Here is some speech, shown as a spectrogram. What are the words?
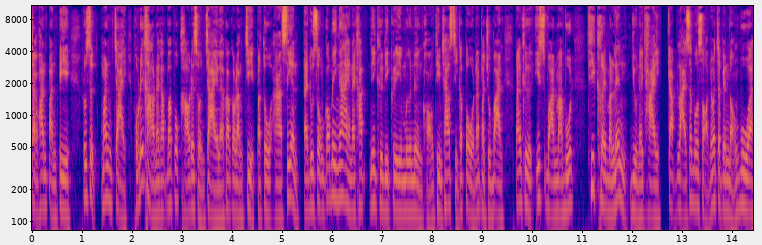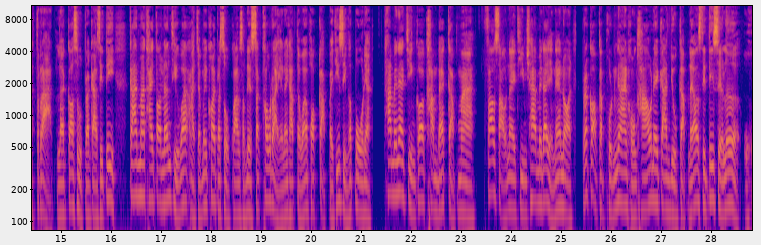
จากรพันปั่นปี รู้สึกมั่นใจ ผมได้ข่าวนะครับว่าพวกเขาได้สนใจแล้วก็กำลังจีบประตูอาเซียน แต่ดูทรงก็ไม่ง่ายนะครับ นี่คือดีกรีมือหนึ่งของทีมชาติสิงคโปร์ณปัจจุบัน นั่นคืออิสวานมาบุตที่เคยมาเล่นอยู่ในไทย กับหลายสโมสรไม่ว่าจะเป็นหนองบัวตราด และก็สมุทรปราการซิตี้การมาไทยตอนนั้นถือว่าอาจจะไม่ค่อยประสบความสำเร็จสักเท่าไหร่นะครับแต่ว่าพอกลับไปที่สิงคโปร์เนี่ย ถ้าไม่แน่จริงก็คัมแบ็กกลับมาเฝ้าเสาในทีมชาติไม่ได้อย่างแน่นอน ประกอบกับผลงานของเขาในการอยู่กับ l ล o n City s a i l o r โอ้โห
